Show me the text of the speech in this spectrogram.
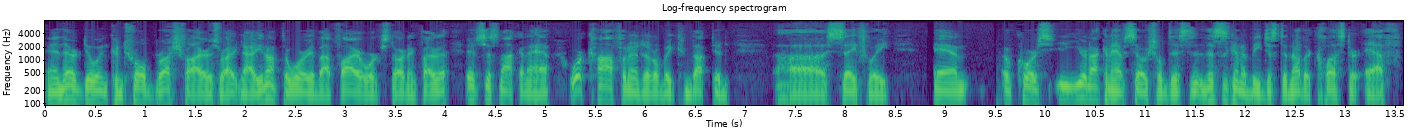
and they're doing controlled brush fires right now. You don't have to worry about fireworks starting fire. It's just not going to happen. We're confident it'll be conducted uh, safely, and of course, you're not going to have social distance. This is going to be just another cluster F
